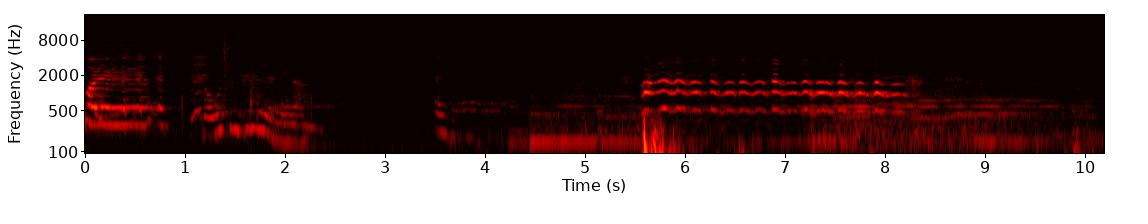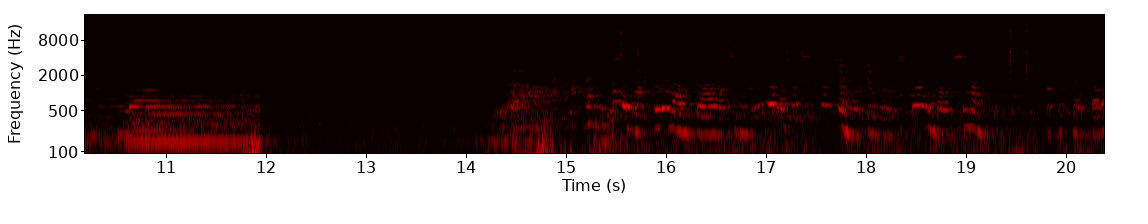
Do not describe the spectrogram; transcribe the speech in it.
헐. 너무 순진했네, 내가. 혹시 어떻게 할까요?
